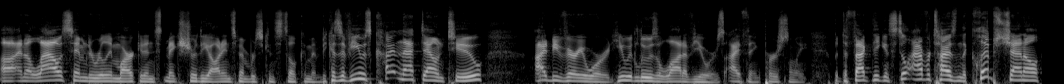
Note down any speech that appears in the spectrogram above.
Uh, and allows him to really market and make sure the audience members can still come in. Because if he was cutting that down too, I'd be very worried. He would lose a lot of viewers, I think, personally. But the fact that he can still advertise on the Clips channel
